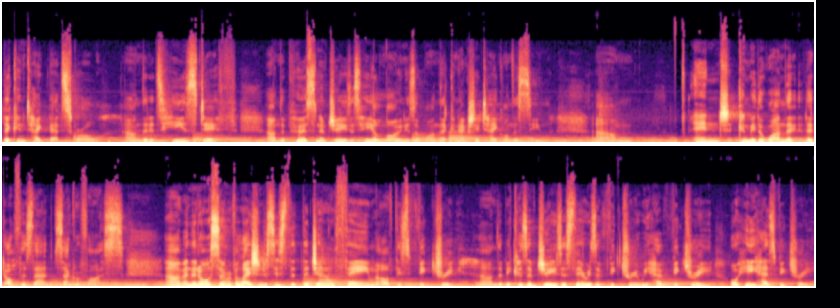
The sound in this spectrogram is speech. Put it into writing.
that can take that scroll, um, that it's His death, um, the person of Jesus, He alone is the one that can actually take on the sin um, and can be the one that, that offers that sacrifice. Um, and then also in Revelation, just this the, the general theme of this victory um, that because of Jesus, there is a victory. We have victory, or He has victory.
